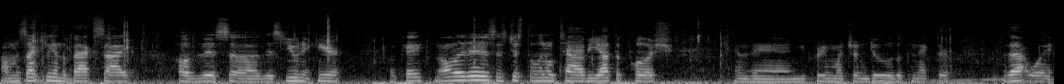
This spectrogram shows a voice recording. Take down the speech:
um, it's actually on the back side of this uh, this unit here okay? And all it is is just a little tab. You have to push and then you pretty much undo the connector that way.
